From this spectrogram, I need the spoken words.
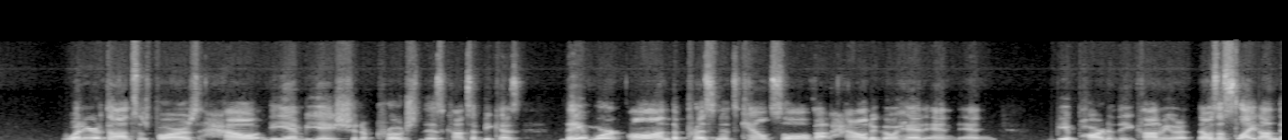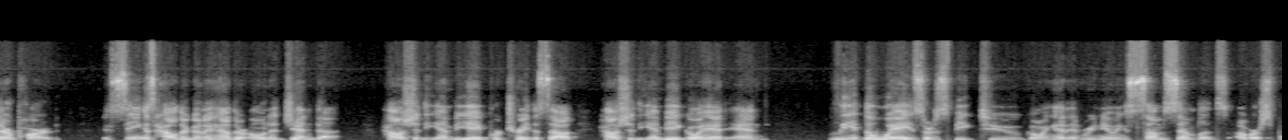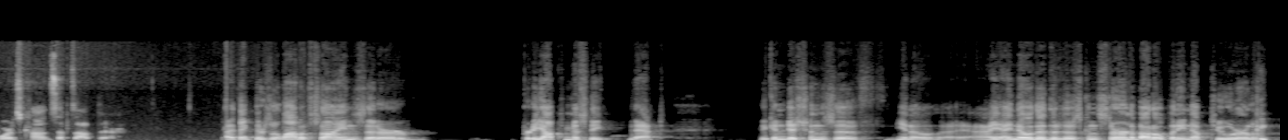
What are your thoughts as far as how the NBA should approach this concept? Because they weren't on the president's council about how to go ahead and and be a part of the economy. That was a slight on their part. Seeing as how they're going to have their own agenda, how should the NBA portray this out? How should the NBA go ahead and lead the way, so to speak, to going ahead and renewing some semblance of our sports concepts out there? I think there's a lot of signs that are pretty optimistic that the conditions of you know I, I know that there's concern about opening up too early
